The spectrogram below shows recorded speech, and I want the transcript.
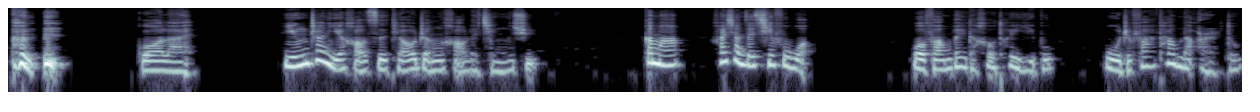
过来，迎战也好似调整好了情绪，干嘛？还想再欺负我？我防备的后退一步，捂着发烫的耳朵。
